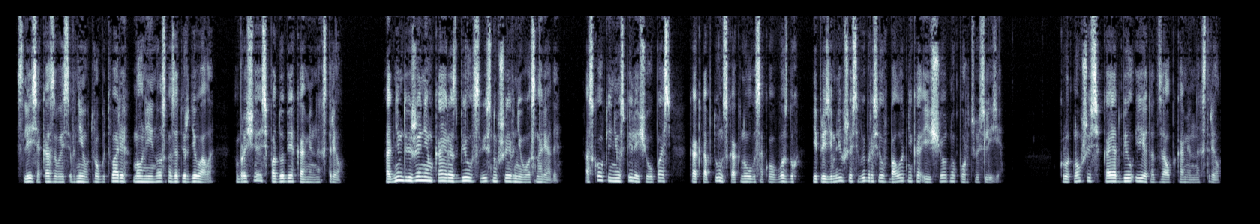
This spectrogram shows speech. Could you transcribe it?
Слизь, оказываясь вне утробы твари, молниеносно затвердевала, обращаясь в подобие каменных стрел. Одним движением Кай разбил свистнувшие в него снаряды. Осколки не успели еще упасть, как Топтун скакнул высоко в воздух и, приземлившись, выбросил в болотника еще одну порцию слизи. Крутнувшись, Кай отбил и этот залп каменных стрел.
